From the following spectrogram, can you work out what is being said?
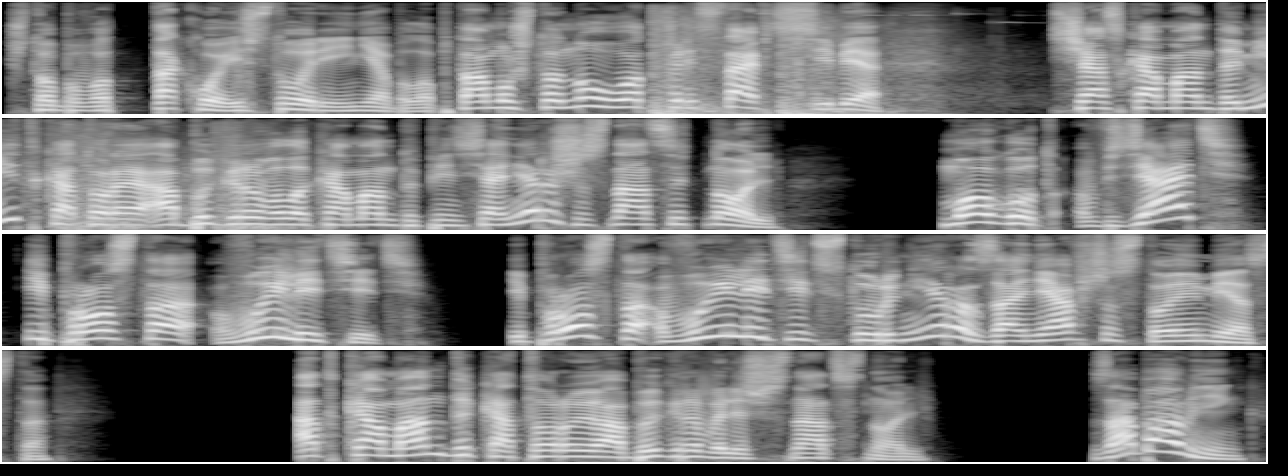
Чтобы вот такой истории не было. Потому что, ну вот, представьте себе, сейчас команда МИД, которая обыгрывала команду пенсионеры 16-0, могут взять и просто вылететь. И просто вылететь с турнира, заняв шестое место от команды, которую обыгрывали 16-0. Забавненько.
